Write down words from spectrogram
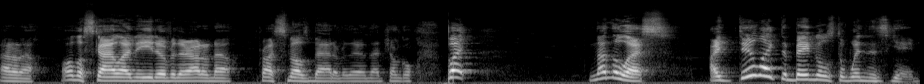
I don't know. All the skyline they eat over there. I don't know. Probably smells bad over there in that jungle. But nonetheless, I do like the Bengals to win this game,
